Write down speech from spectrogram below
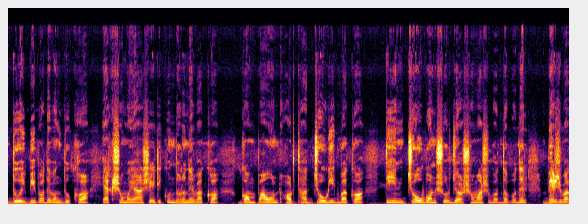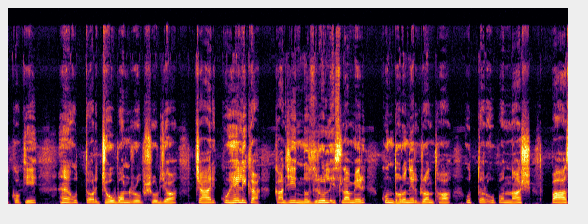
দুই, বিপদ এবং দুঃখ। এক সময়ে আসে এটি কোন ধরনের বাক্য? কম্পাউন্ড, অর্থাৎ যৌগিক বাক্য। তিন, যৌবন, সূর্য, সমাসবদ্ধ পদের বেশ বাক্য কি? হ্যাঁ উত্তর যৌবন রূপ সূর্য। চার, কুহেলিকা কাজী নজরুল ইসলামের কোন ধরনের গ্রন্থ, উত্তর উপন্যাস, পাঁচ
